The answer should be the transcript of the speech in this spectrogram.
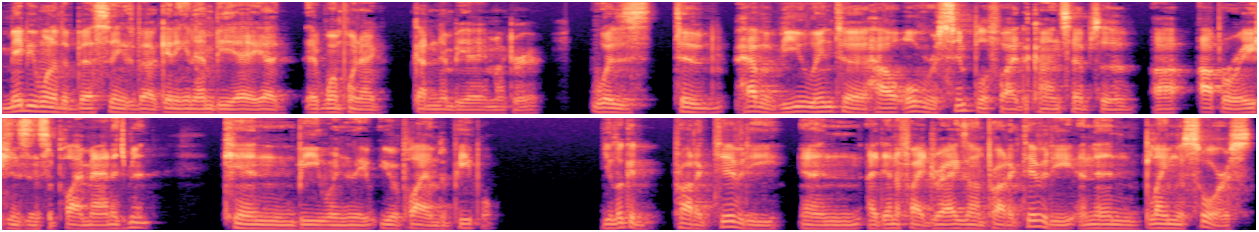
maybe one of the best things about getting an MBA at, at one point I got an MBA in my career, was to have a view into how oversimplified the concepts of uh, operations and supply management can be when they, you apply them to people. You look at productivity and identify drags on productivity and then blame the source.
